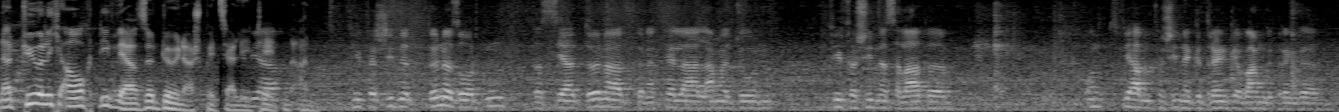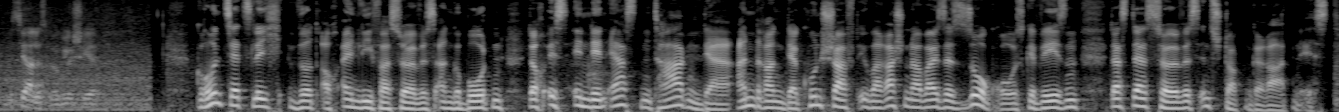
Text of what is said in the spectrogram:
natürlich auch diverse Dönerspezialitäten an. Viele verschiedene Dönersorten. Das ist ja Döner, Dönatella, Lamajun, viele verschiedene Salate. Und wir haben verschiedene Getränke, Warmgetränke. Ist ja alles möglich hier. Grundsätzlich wird auch ein Lieferservice angeboten, doch ist in den ersten Tagen der Andrang der Kundschaft überraschenderweise so groß gewesen, dass der Service ins Stocken geraten ist.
